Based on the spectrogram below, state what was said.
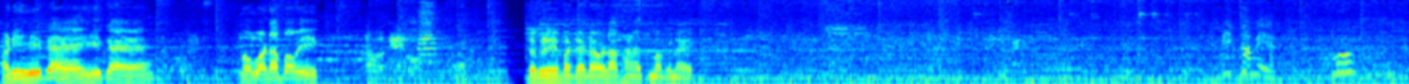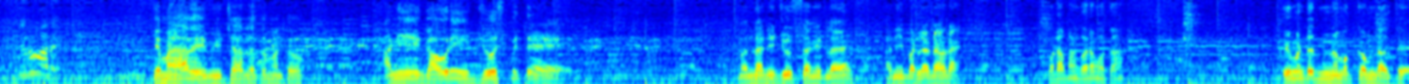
आणि हे काय आहे? हे काय आहे? मग वडापाव एक. सगळे बटाटा वडा खाण्यात मग्न आहेत. ते म्हणाले विचारलं तर म्हणतो आणि गौरी ज्यूस पिते। मंदानी ज्यूस सांगितलाय आणि बटाटा वडा वडा पण गरम होता. ते म्हणतात नमक कम डालते.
